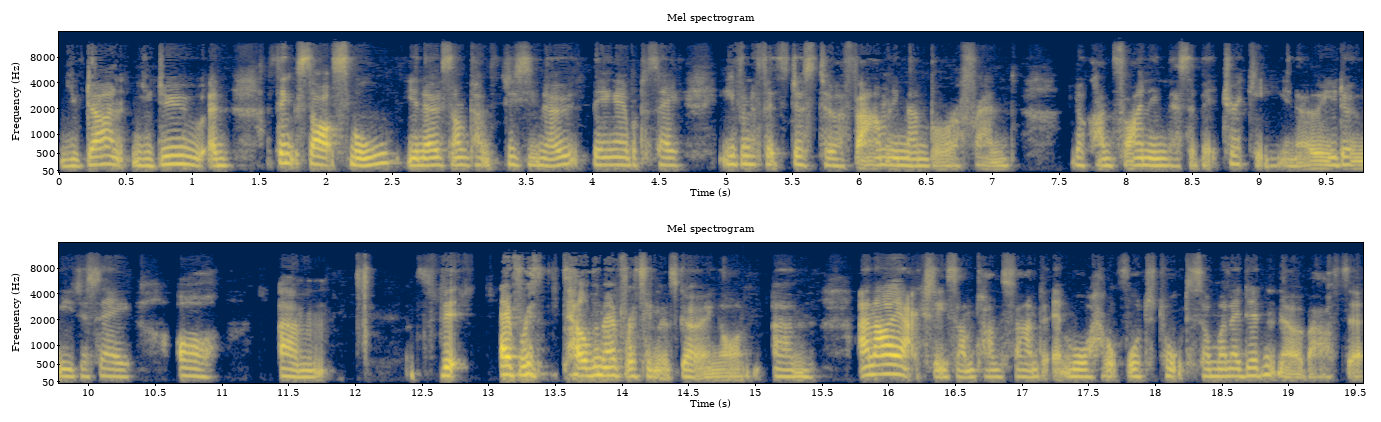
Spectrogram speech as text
you've done you do. And i think start small you know sometimes just you know being able to say even if it's just to a family member or a friend look i'm finding this a bit tricky you know? You don't need to say oh um every tell them everything that's going on. Um and i actually sometimes found it more helpful to talk to someone i didn't know about it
